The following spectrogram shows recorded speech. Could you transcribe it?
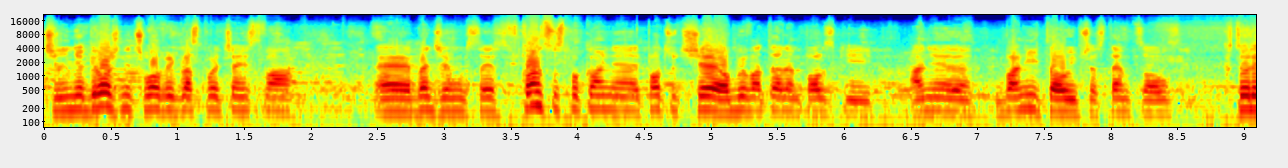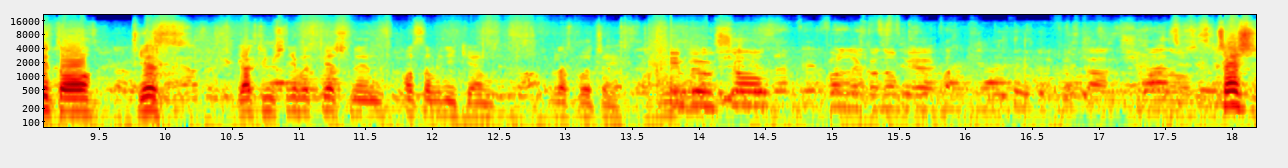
czyli niegroźny człowiek dla społeczeństwa, e, będzie mógł sobie w końcu spokojnie poczuć się obywatelem Polski, a nie banitą i przestępcą, który to jest jakimś niebezpiecznym osobnikiem dla społeczeństwa. Kim był show, wolne konopie. Cześć!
